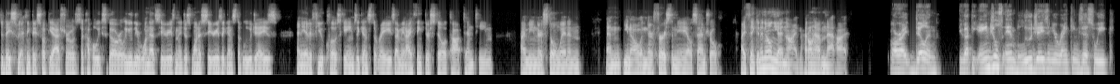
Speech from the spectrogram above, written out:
Did they? I think they swept the Astros a couple weeks ago, or either won that series, and they just won a series against the Blue Jays, and they had a few close games against the Rays. I mean, I think they're still a top ten team. I mean, they're still winning, and you know, and they're first in the AL Central. I think, and they're only at nine. I don't have them that high. All right, Dylan, you got the Angels and Blue Jays in your rankings this week.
